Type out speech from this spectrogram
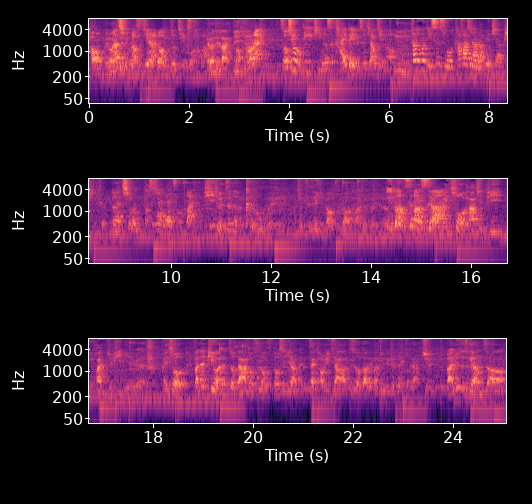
好，没问题那请，老师今天来帮我们做结果，好不好没？问题。来，第一题好，来。首先我们第一题呢是台北的陈小姐哦，嗯，她的问题是说她发现她男朋友现在劈腿那请问老师现在应该怎么办呢？劈腿真的很可恶哎，你就直接以暴制暴他就对了。以暴制暴是吗？没错，他去劈，你换你去劈别人，没错，反正批完了之后，大家都是都都是一样的，你再考虑一下之后到底要不要继续跟这人走下去，本来就是这个样子啊。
